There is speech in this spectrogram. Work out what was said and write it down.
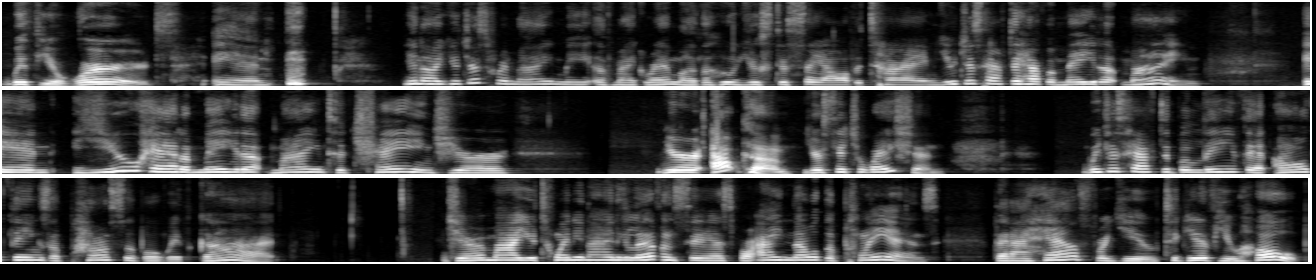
with your words. And, you know, you just remind me of my grandmother who used to say all the time, you just have to have a made up mind. And you had a made up mind to change your your outcome, your situation. We just have to believe that all things are possible with God. Jeremiah 29 11 says, For I know the plans that I have for you to give you hope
